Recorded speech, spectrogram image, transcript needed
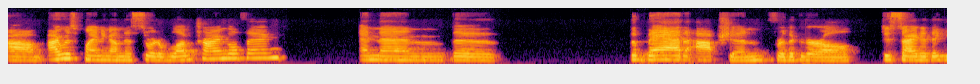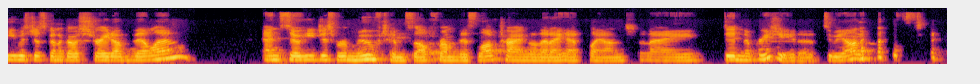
um, I was planning on this sort of love triangle thing. And then the the bad option for the girl decided that he was just going to go straight up villain. And so he just removed himself from this love triangle that I had planned. And I didn't appreciate it, to be honest.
